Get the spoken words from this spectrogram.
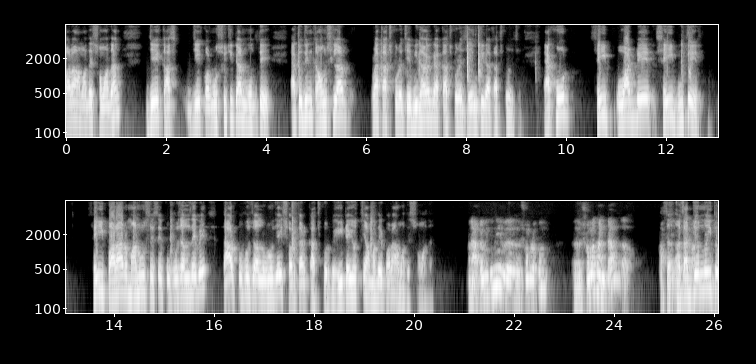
পাড়া, আমাদের সমাধান। যে কাজ, যে কর্মসূচিটার মধ্যে এতদিন কাউন্সিলররা কাজ করেছে, বিধায়করা কাজ করেছে এমপিরা কাজ করেছে, এখন সেই ওয়ার্ডের সেই বুথের সেই পাড়ার মানুষ এসে প্রপোজাল দেবে। তার প্রপোজাল অনুযায়ী সরকার কাজ করবে। এইটাই হচ্ছে আমাদের পাড়া, আমাদের সমাধান। মানে আগামী দিনে রকম সমাধানটা তার জন্যই তো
